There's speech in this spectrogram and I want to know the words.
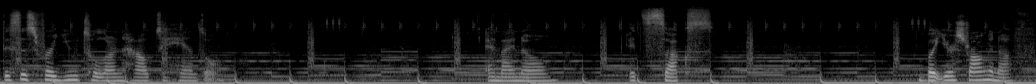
This is for you to learn how to handle. And I know it sucks, but you're strong enough.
